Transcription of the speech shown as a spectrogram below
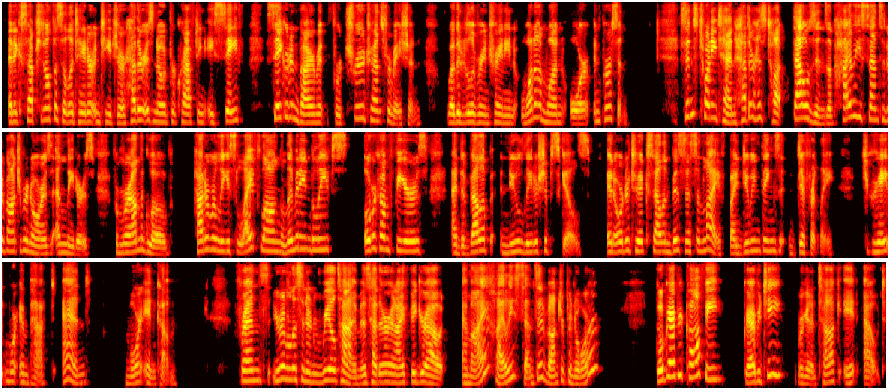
An exceptional facilitator and teacher, Heather is known for crafting a safe, sacred environment for true transformation, whether delivering training one on one or in person. Since 2010, Heather has taught thousands of highly sensitive entrepreneurs and leaders from around the globe how to release lifelong limiting beliefs, overcome fears, and develop new leadership skills in order to excel in business and life by doing things differently to create more impact and more income. Friends, you're going to listen in real time as Heather and I figure out Am I a highly sensitive entrepreneur? Go grab your coffee, grab your tea. We're going to talk it out.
